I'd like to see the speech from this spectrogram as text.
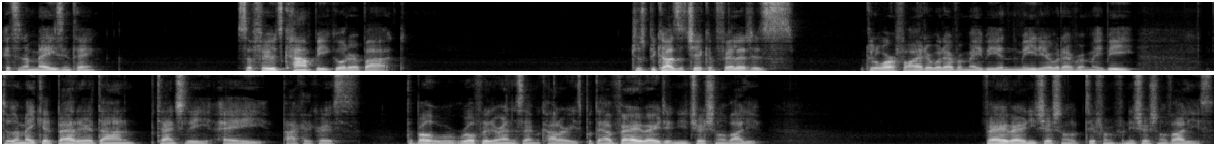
It's an amazing thing. So foods can't be good or bad. Just because a chicken fillet is glorified or whatever it may be in the media or whatever it may be, doesn't make it better than potentially a packet of crisps. They're both roughly around the same calories, but they have very, very different nutritional value. Very, very nutritional, different nutritional values.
